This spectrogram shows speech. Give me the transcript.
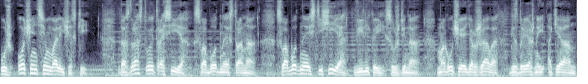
уж очень символический. Да здравствует Россия, свободная страна, свободная стихия великой суждена, могучая держава, безбрежный океан,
